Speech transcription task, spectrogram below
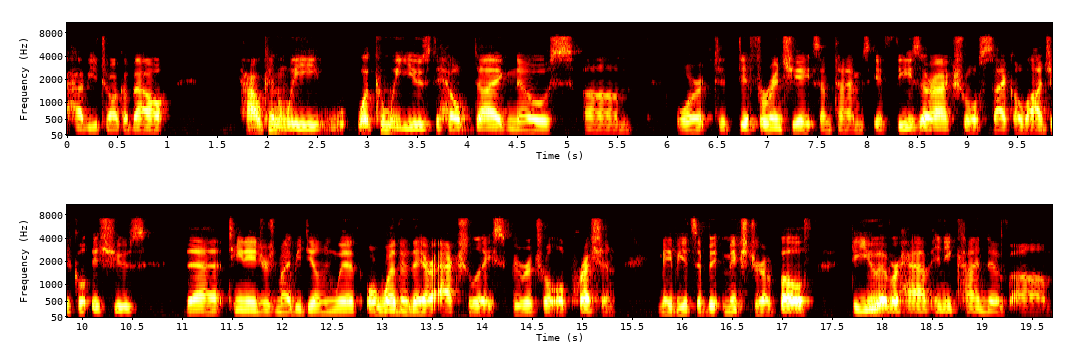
have you talk about how can we, what can we use to help diagnose um, or to differentiate sometimes if these are actual psychological issues that teenagers might be dealing with or whether they are actually a spiritual oppression. Maybe it's a bit mixture of both. Do you ever have any kind of um,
